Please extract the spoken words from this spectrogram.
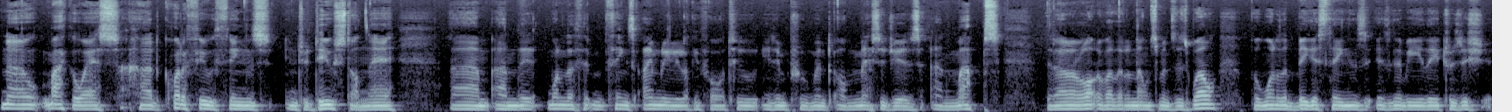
Now, macOS had quite a few things introduced on there, um, and the, one of the th- things I'm really looking forward to is improvement on messages and maps. There are a lot of other announcements as well, but one of the biggest things is going to be the transition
